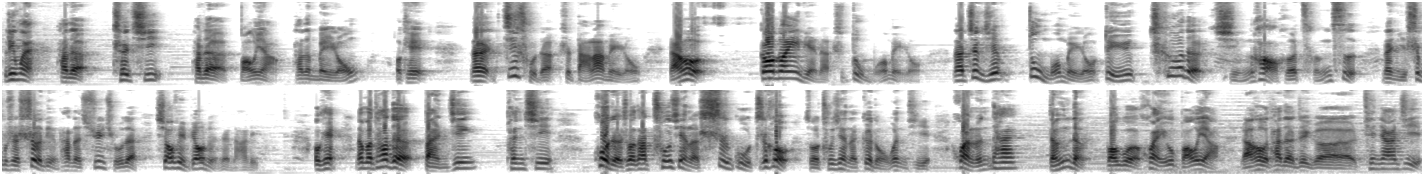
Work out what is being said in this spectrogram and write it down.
另外，它的车漆、它的保养、它的美容，OK，那基础的是打蜡美容，然后高端一点的是镀膜美容。那这些镀膜美容对于车的型号和层次，那你是不是设定它的需求的消费标准在哪里？OK，那么它的钣金喷漆或者说它出现了事故之后所出现的各种问题，换轮胎等等，包括换油保养，然后它的这个添加剂、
